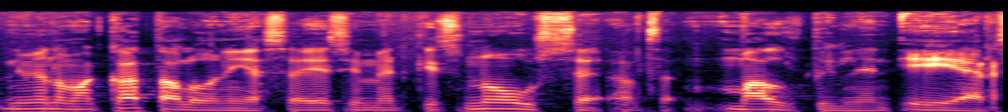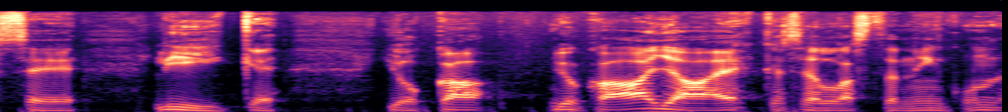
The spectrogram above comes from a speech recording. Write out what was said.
nimenomaan Kataloniassa esimerkiksi nousi se maltillinen ERC-liike, joka, joka ajaa ehkä sellaista niin kuin,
